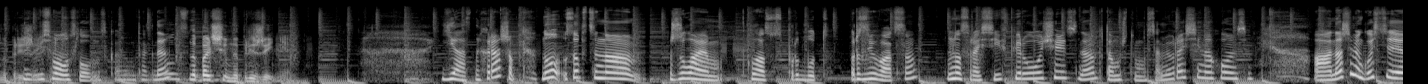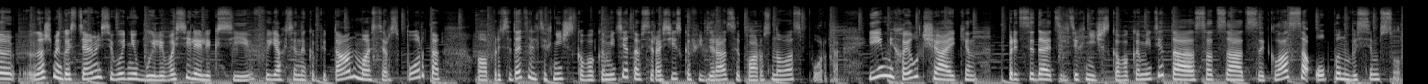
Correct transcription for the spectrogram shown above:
напряжением. Весьма условно, скажем так, да? Ну, с большим напряжением. Ясно, хорошо. Ну, собственно, желаем классу спортбот развиваться. У нас в России в первую очередь, да, потому что мы сами в России находимся. А нашими, гости, нашими гостями сегодня были Василий Алексеев, яхтенный капитан, мастер спорта, а, председатель технического комитета Всероссийской Федерации парусного спорта, и Михаил Чайкин, председатель технического комитета Ассоциации класса Open 800.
